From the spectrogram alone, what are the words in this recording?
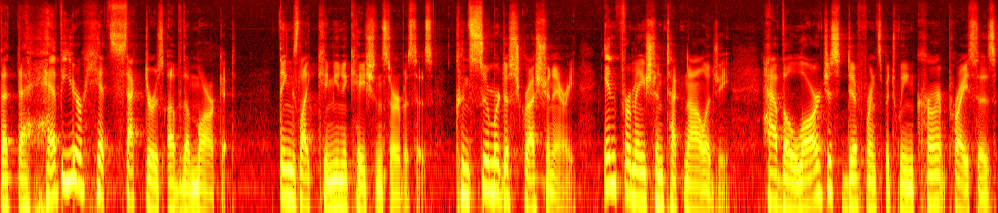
that the heavier hit sectors of the market, things like communication services, consumer discretionary, information technology, have the largest difference between current prices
